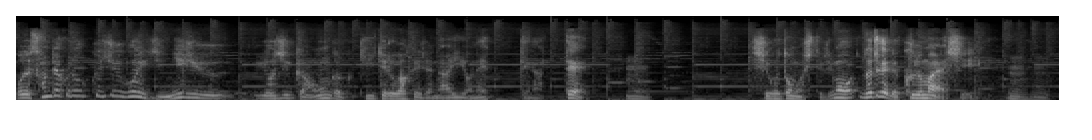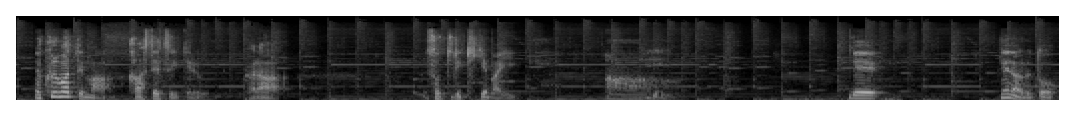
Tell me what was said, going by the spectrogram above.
俺365日24時間音楽聴いてるわけじゃないよねってなってうん。仕事もしてるしもうどっちかというと車やし。うんうん。で車ってまあカーステついてるからそっちで聴けばいい。あでってなると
